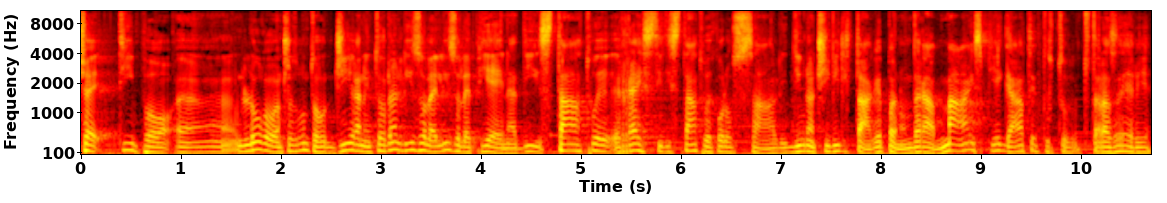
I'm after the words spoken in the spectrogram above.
cioè, tipo, eh, loro a un certo punto girano intorno all'isola e l'isola è piena di statue, resti di statue colossali, di una civiltà che poi non verrà mai spiegata in tutta la serie.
